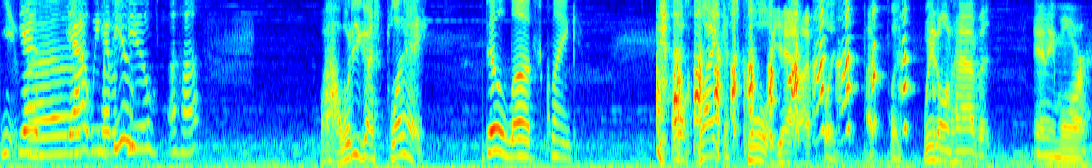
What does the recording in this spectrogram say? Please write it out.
Yes, Uh, yeah, we have a few. few. Uh huh. Wow, what do you guys play? Bill loves Clank. Oh, Clank is cool. Yeah, I've played. I've played. We don't have it anymore.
